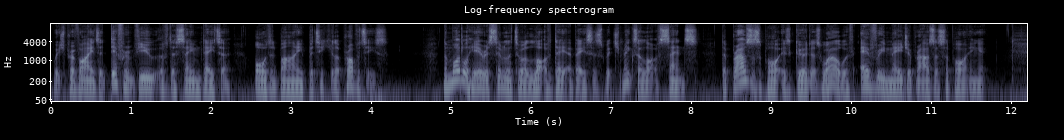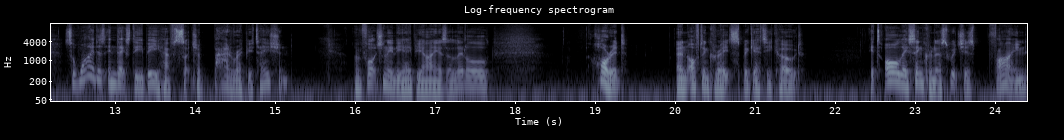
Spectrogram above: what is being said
which provides a different view of the same data, ordered by particular properties. The model here is similar to a lot of databases, which makes a lot of sense. The browser support is good as well, with every major browser supporting it. So why does IndexedDB have such a bad reputation? Unfortunately, the API is a little horrid and often creates spaghetti code. It's all asynchronous, which is fine,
